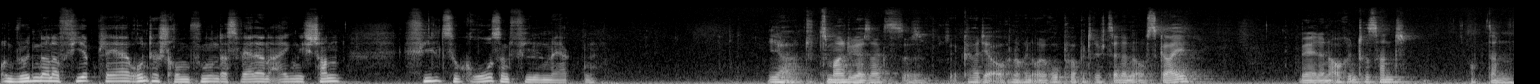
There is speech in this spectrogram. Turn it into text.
und würden dann auf vier Player runterschrumpfen und das wäre dann eigentlich schon viel zu groß in vielen Märkten. Ja, zumal du ja sagst, also gehört ja auch noch in Europa, betrifft es ja dann auch Sky. Wäre ja dann auch interessant, ob dann,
